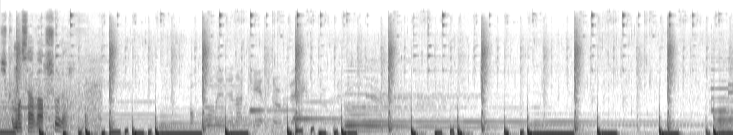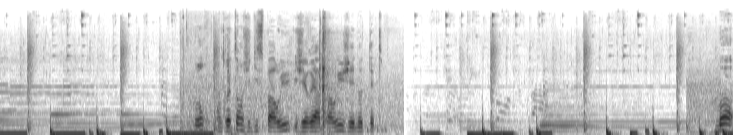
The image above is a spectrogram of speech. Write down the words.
Je commence à avoir chaud là. Bon, entre temps j'ai disparu, j'ai réapparu, j'ai une autre tête. Bon,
